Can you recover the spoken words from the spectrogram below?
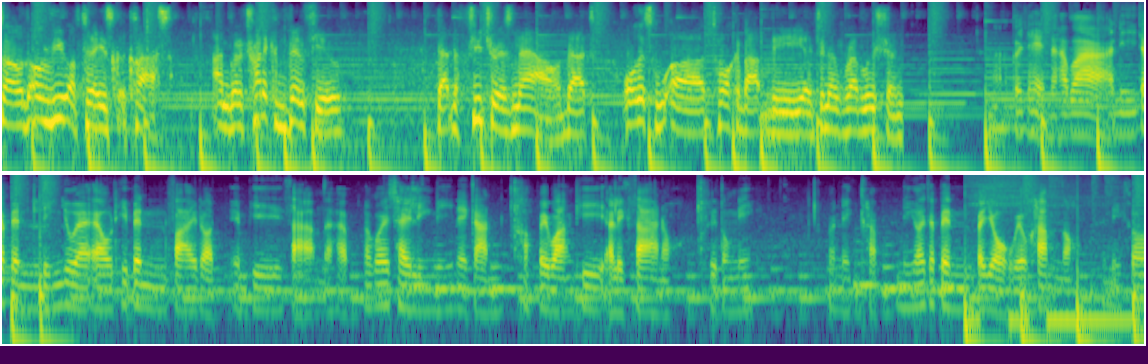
So the overview of today's class, I'm going to try to convince you that the future is now, that all this uh, talk about the uh, genetic revolution ก็จะเห็นนะครับว่าอันนี้จะเป็นลิงก์ URL ที่เป็นไฟล์ .mp3 นะครับ แล้วก็ใช้ลิงก์นี้ในการเข้าไปวางที่ Alexa เนาะคือตรงนี้ก็ next ครับ นี่ก็จะเป็นประโยค welcome เนาะอันนี้ก็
